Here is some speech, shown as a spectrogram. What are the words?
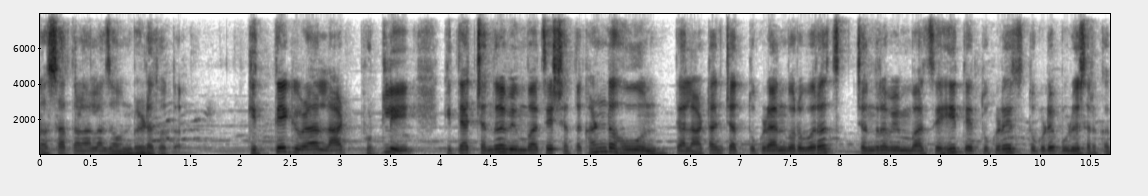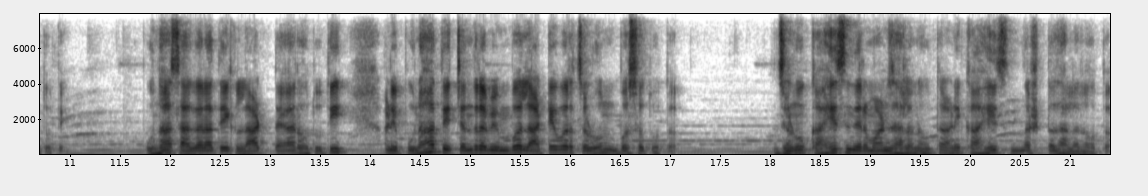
रसातळाला जाऊन भिडत होतं. कित्येक वेळा लाट फुटली की त्या चंद्रबिंबाचे शतखंड होऊन त्या लाटांच्या तुकड्यांबरोबरच चंद्रबिंबाचेही ते तुकडेच तुकडे पुढे सरकत होते. पुन्हा सागरात एक लाट तयार होत होती आणि पुन्हा ते चंद्रबिंब लाटेवर चढून बसत होतं. जणू काहीच निर्माण झालं नव्हतं आणि काहीच नष्ट झालं नव्हतं.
